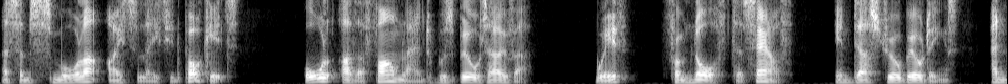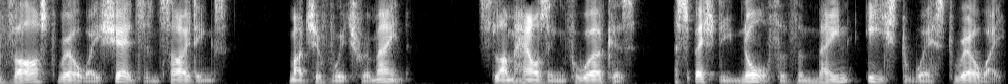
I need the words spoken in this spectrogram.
and some smaller isolated pockets, all other farmland was built over, with, from north to south, industrial buildings and vast railway sheds and sidings, much of which remain, slum housing for workers, especially north of the main east west railway,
